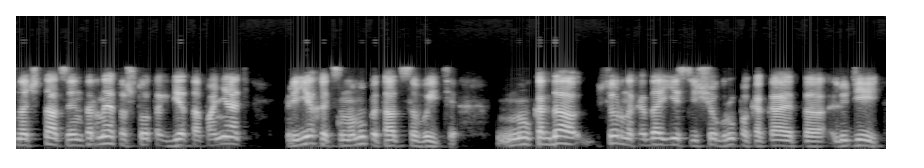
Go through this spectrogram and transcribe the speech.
начитаться интернета, что-то где-то понять, приехать, самому пытаться выйти. Ну, когда, все равно, когда есть еще группа какая-то людей,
